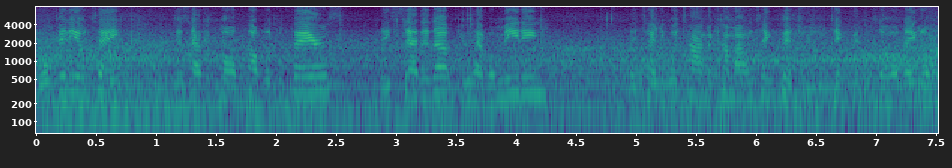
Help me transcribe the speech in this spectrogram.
or videotape, you just have to call public affairs. They set it up. You have a meeting. They tell you what time to come out and take pictures. You take pictures all day long.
